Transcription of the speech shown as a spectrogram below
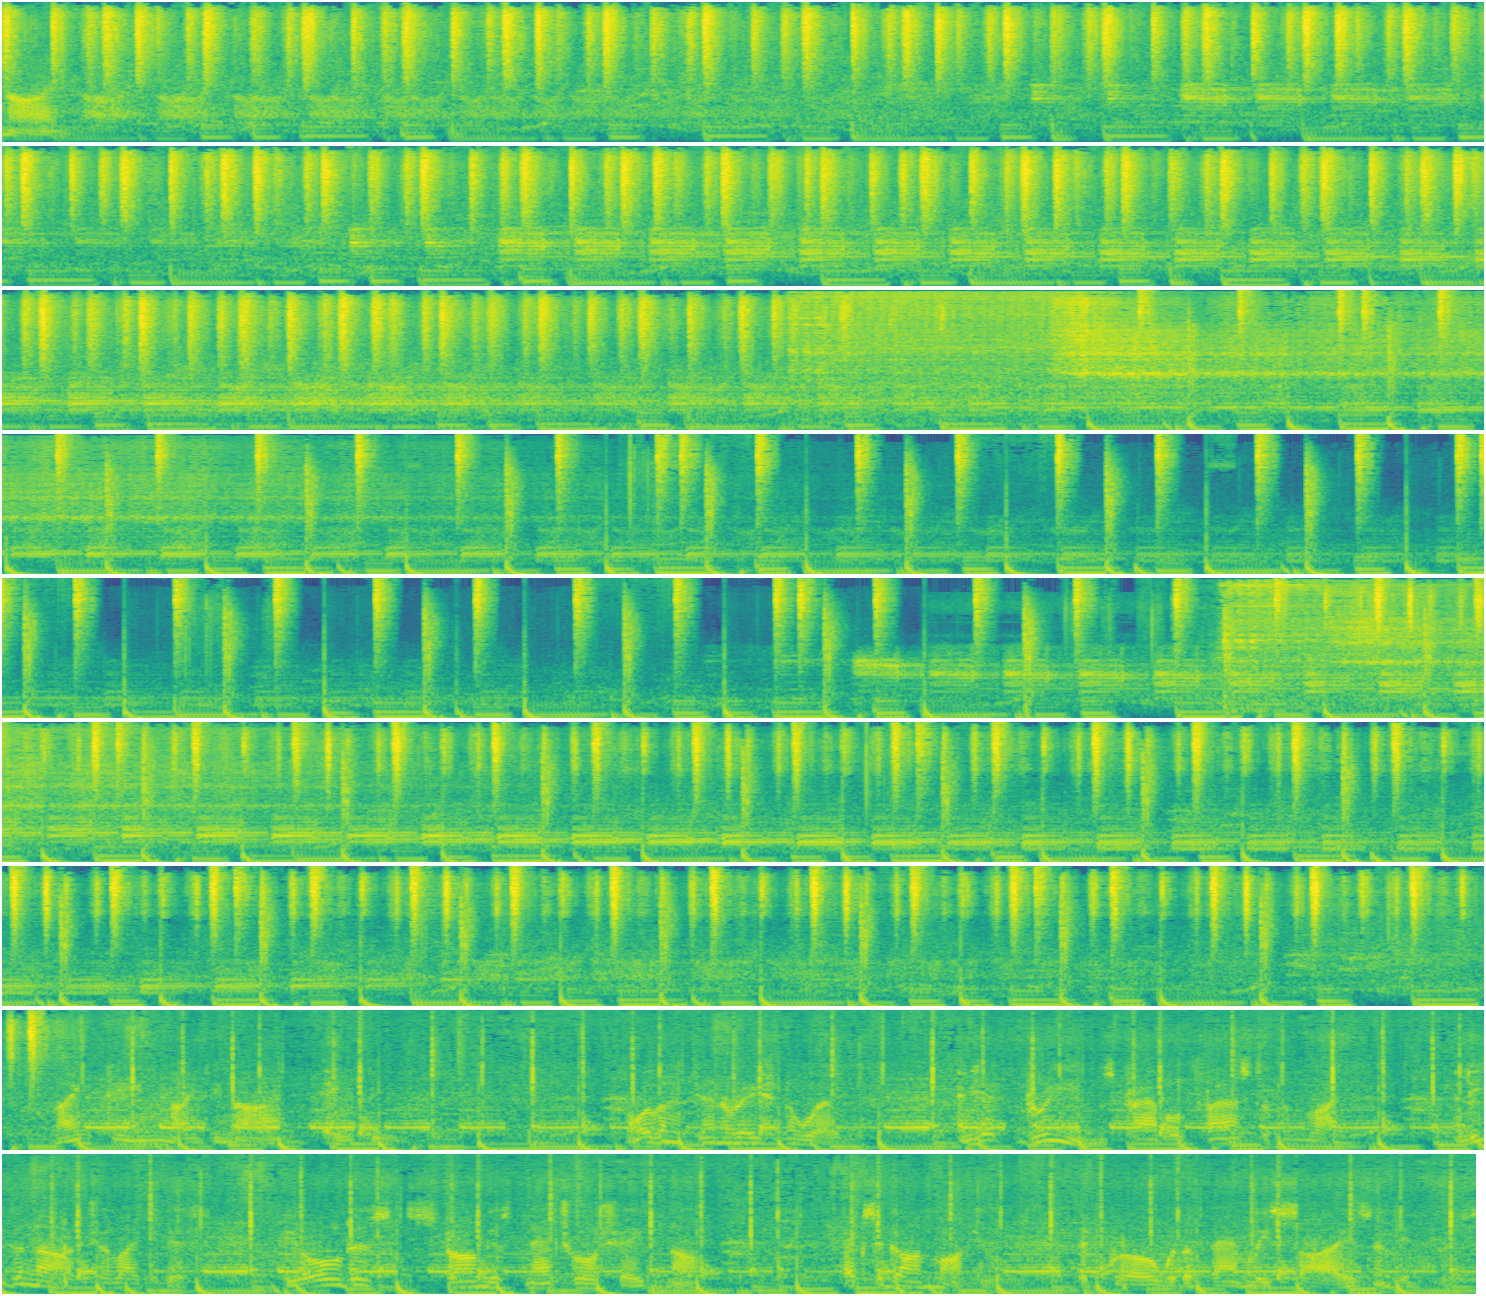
1989. More than a generation away, and yet dreams travel faster than light. And even now, you're like this, the oldest, strongest natural shape known. Hexagon modules that grow with a family size and interest.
